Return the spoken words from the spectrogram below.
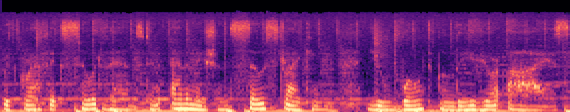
with graphics so advanced and animations so striking, you won't believe your eyes.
